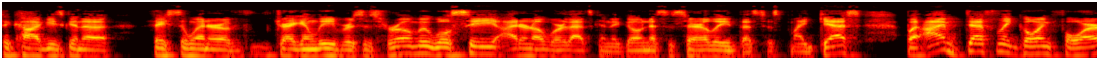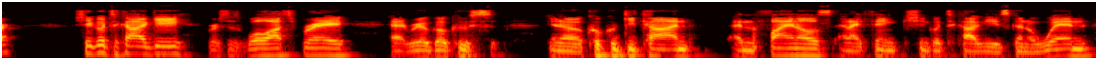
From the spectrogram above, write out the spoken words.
Takagi's going to face the winner of Dragon Lee versus Hiromu. We'll see. I don't know where that's going to go necessarily. That's just my guess, but I'm definitely going for Shingo Takagi versus Will Ospreay at Ryogoku, you know, Kokugikan in the finals, and I think Shingo Takagi is going to win.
